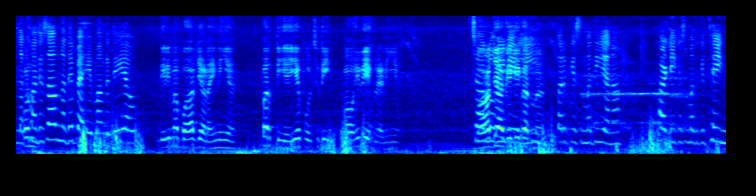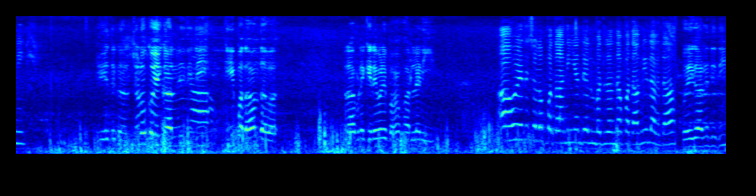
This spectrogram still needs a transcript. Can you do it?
ਲੱਖਾਂ ਦੇ ਹਿਸਾਬ ਨਾਲ ਤੇ ਪੈਸੇ ਮੰਗਦੇ ਆ ਉਹ। ਦੀਦੀ ਮੈਂ ਬਾਹਰ ਜਾਣਾ ਹੀ ਨਹੀਂ ਆ। ਭਰਤੀ ਆਈ ਹੈ ਪੁਲਿਸ ਦੀ ਮੈਂ ਉਹੀ ਵੇਖ ਲੈਣੀ ਆ। ਬਾਹਰ ਉਹ ਜਾ ਵੀ ਕੇ ਕੀ ਵੇਖ ਲਈ, ਕਰਨਾ? ਪਰ ਕਿਸਮਤ ਹੀ ਆ ਨਾ ਸਾਡੀ ਕਿਸਮਤ ਕਿੱਥੇ ਇੰਨੀ? ਇਹ ਤੇ ਗੱਲ ਚਲੋ ਕੋਈ ਗੱਲ ਨਹੀਂ ਹਾਂ। ਦੀਦੀ ਕੀ ਪਤਾ ਹੁੰਦਾ ਵਾ? ਰੱਬ ਨੇ ਕਿਹੜੇ ਵੇਲੇ ਬਾਹ ਫੜ ਲੈਣੀ ਹੈ। ਆਹੋ ਇਹ ਤੇ ਚਲੋ ਪਤਾ ਨਹੀਂ ਆ ਦਿਨ ਬਦਲਣ ਦਾ ਪਤਾ ਨਹੀਂ ਲੱਗਦਾ। ਕੋਈ ਗੱਲ ਨਹੀਂ ਦੀਦੀ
